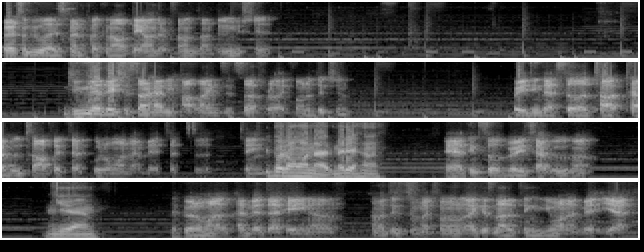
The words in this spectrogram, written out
There are some people that spend fucking all day on their phones not doing shit. Do you think that they should start having hotlines and stuff for like phone addiction? Or you think that's still a ta- taboo topic that people don't want to admit that's a thing? people don't want to admit it, huh? Yeah, I think still very taboo, huh? Yeah, Like people don't want to admit that, hey, you know, I'm addicted to my phone. Like it's not a thing you want to admit yet.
